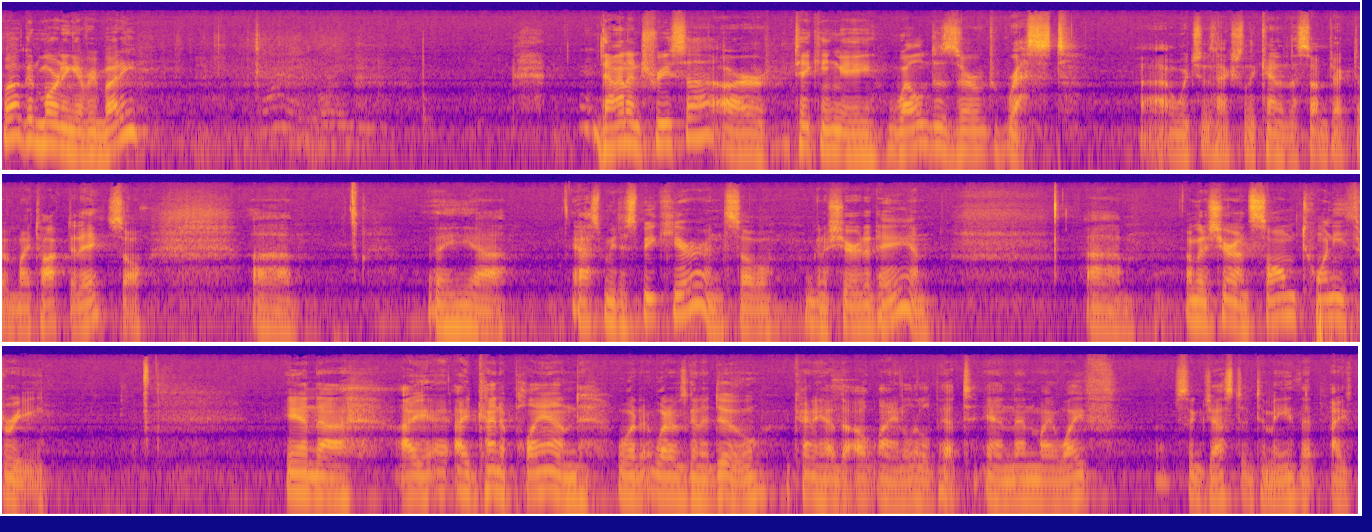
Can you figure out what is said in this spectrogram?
Well, good morning, everybody. Don and Teresa are taking a well deserved rest, uh, which is actually kind of the subject of my talk today. So uh, they uh, asked me to speak here, and so I'm going to share today. And um, I'm going to share on Psalm 23. And uh, I, I'd kind of planned what, what I was going to do. I kind of had the outline a little bit. And then my wife suggested to me that I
